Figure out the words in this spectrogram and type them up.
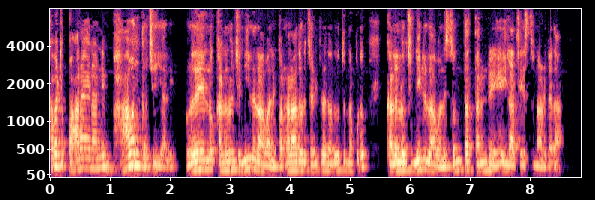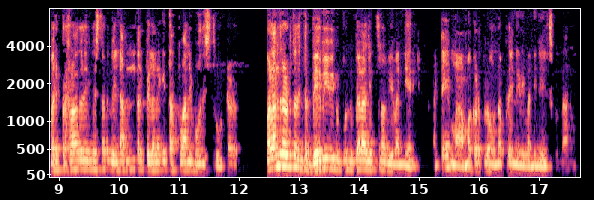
కాబట్టి పారాయణాన్ని భావంతో చేయాలి. హృదయంలో కళ్ళ నుంచి నీళ్ళు రావాలి. ప్రహ్లాదుడు చరిత్ర చదువుతున్నప్పుడు కళ్ళలోంచి నీళ్ళు రావాలి. సొంత తండ్రి ఇలా చేస్తున్నాడు కదా. మరి ప్రహ్లాదుడు ఏం చేస్తాడు? వీళ్ళందరి పిల్లలకి తత్వాన్ని బోధిస్తూ ఉంటాడు. వాళ్ళందరూ అడుగుతారు ఇంత బేబీ నువ్వు నువ్వు ఎలా చెప్తున్నావు ఇవన్నీ అని. అంటే మా అమ్మ కడుపులో ఉన్నప్పుడే నేను ఇవన్నీ నేర్చుకున్నాను.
